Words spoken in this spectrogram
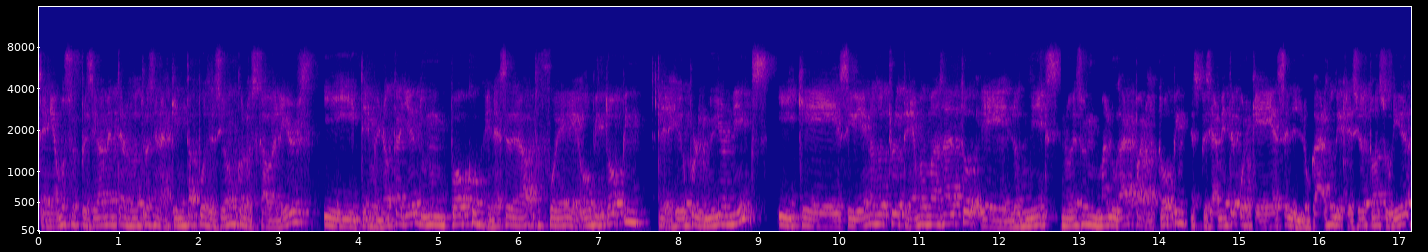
teníamos sorpresivamente nosotros en la quinta posición con los Cavaliers y terminó cayendo un poco en ese draft fue Obi Toppin, elegido por los New York Knicks y que si bien nosotros lo teníamos más alto, eh, los Knicks no es un mal lugar para Toppin, especialmente porque es el lugar donde creció toda su vida.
